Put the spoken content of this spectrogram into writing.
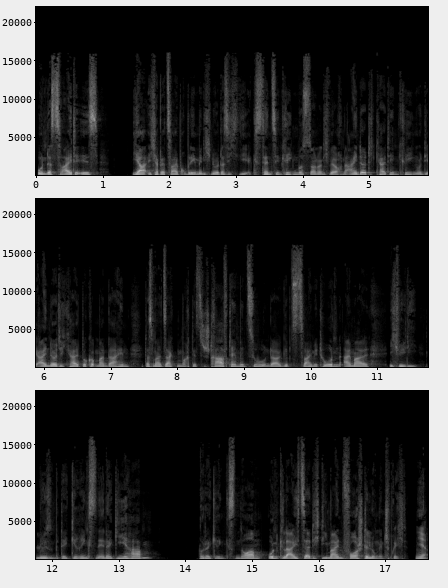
Und das zweite ist, ja, ich habe ja zwei Probleme, nicht nur, dass ich die Existenz hinkriegen muss, sondern ich will auch eine Eindeutigkeit hinkriegen. Und die Eindeutigkeit bekommt man dahin, dass man halt sagt, man macht jetzt einen Strafterm hinzu und da gibt es zwei Methoden. Einmal, ich will die Lösung mit der geringsten Energie haben oder geringsten Norm und gleichzeitig die meinen Vorstellungen entspricht. Ja.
